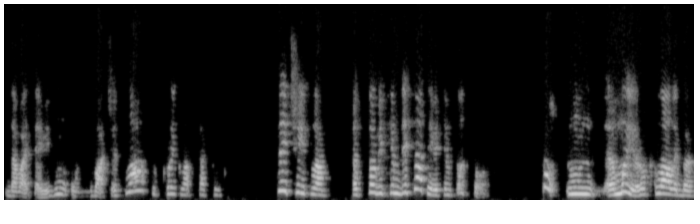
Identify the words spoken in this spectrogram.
Давайте я візьму ось два числа, тут приклад такий. Це числа е, 180 і 840. Ну, е, ми розклали би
